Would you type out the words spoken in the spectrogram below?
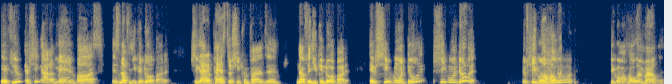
If you if she got a man boss, there's nothing you can do about it. She got a pastor she confides in, nothing you can do about it. If she gonna do it, she gonna do it. If she You gonna hold it, she gonna hold in Maryland.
